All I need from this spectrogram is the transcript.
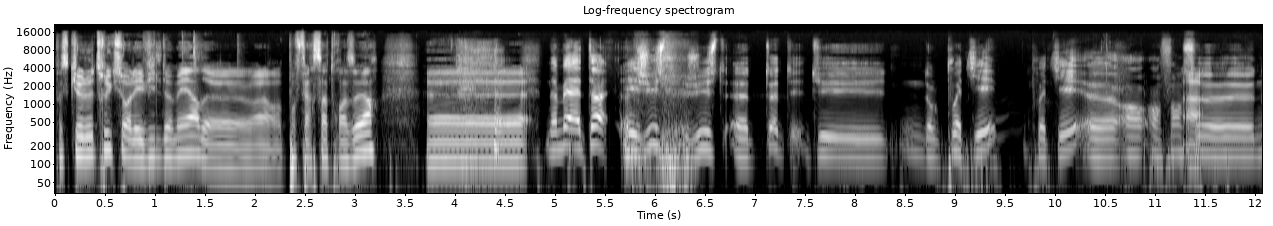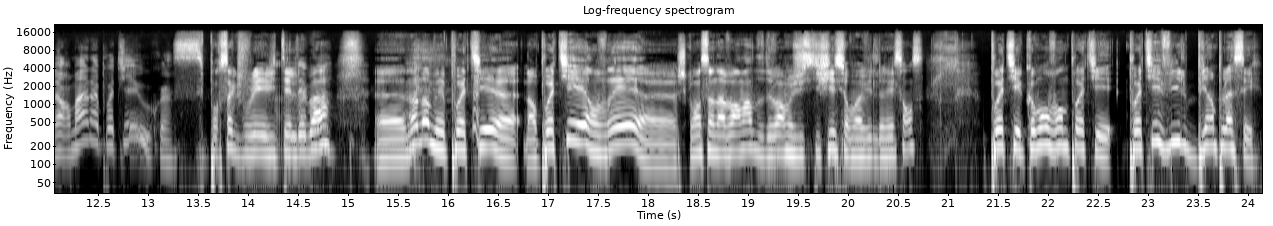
Parce que le truc sur les villes de merde, euh, pas faire ça 3 heures. Euh, Non, mais attends, et juste, juste euh, toi, tu, tu- Donc, Poitiers. Poitiers, euh, en- enfance Ah. normale à Poitiers ou quoi? C'est pour ça que je voulais éviter le Ah, débat. Non, non, mais Poitiers. non, Poitiers, en vrai, je commence à en avoir marre de devoir me justifier sur ma ville de naissance. Poitiers, comment vendre Poitiers? Poitiers, ville bien placée.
